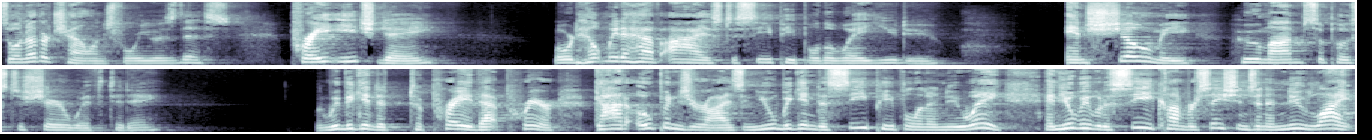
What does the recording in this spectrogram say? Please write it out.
So, another challenge for you is this pray each day, Lord, help me to have eyes to see people the way you do, and show me whom I'm supposed to share with today. When we begin to, to pray that prayer, God opens your eyes and you'll begin to see people in a new way, and you'll be able to see conversations in a new light,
